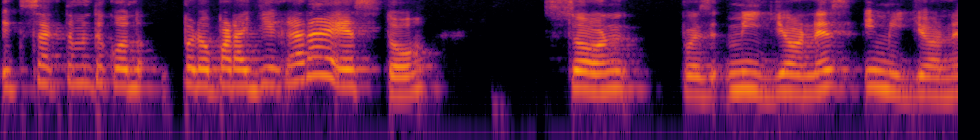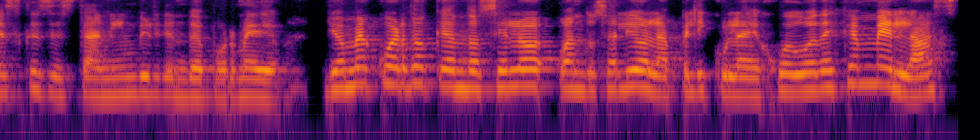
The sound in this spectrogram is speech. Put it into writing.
exactamente cuándo, pero para llegar a esto son pues millones y millones que se están invirtiendo de por medio. Yo me acuerdo que cuando cuando salió la película de Juego de Gemelas,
